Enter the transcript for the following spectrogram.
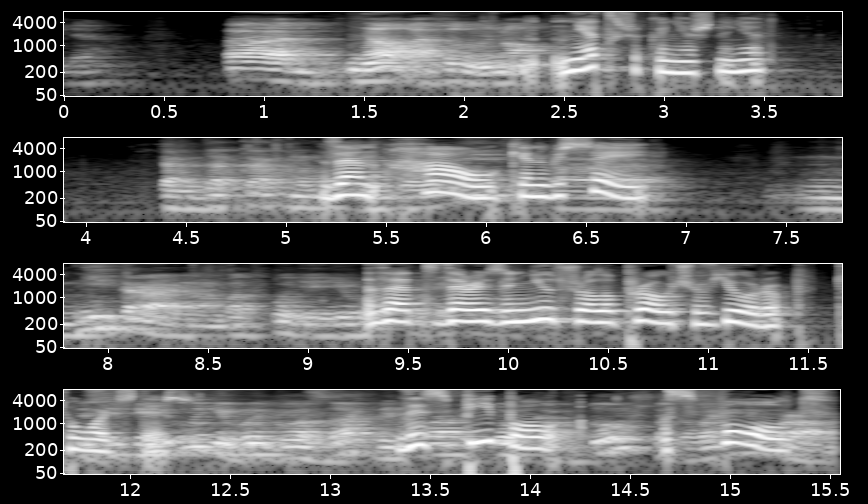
Yeah. Uh, no, absolutely not. Нет же, конечно, нет. Тогда как мы Then можем how говорить can we о say нейтральном подходе Европы that there is a neutral approach of Europe towards this. This people's fault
